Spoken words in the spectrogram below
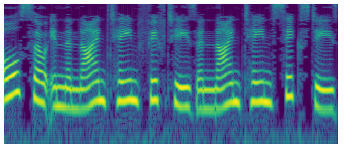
Also in the 1950s and 1960s,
